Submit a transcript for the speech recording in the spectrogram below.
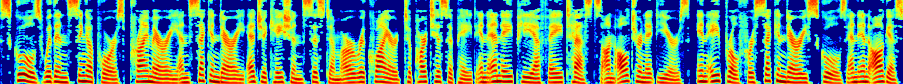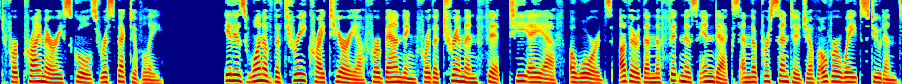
Schools within Singapore's primary and secondary education system are required to participate in NAPFA tests on alternate years, in April for secondary schools and in August for primary schools respectively. It is one of the three criteria for banding for the Trim and Fit awards, other than the fitness index and the percentage of overweight students.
